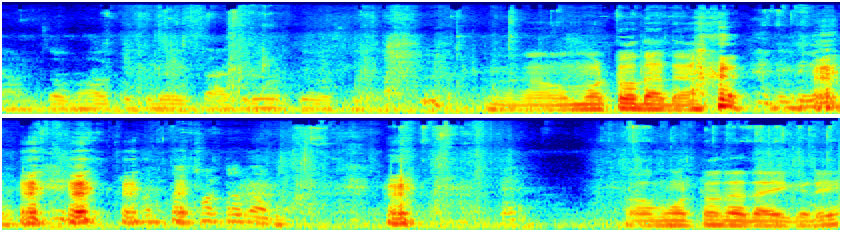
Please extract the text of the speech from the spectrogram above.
आमचा भाव तिकडे सागरीवरती बसला. मोठो दादा. फक्त छोटा दादा. हो मोठो दादा इकडे.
